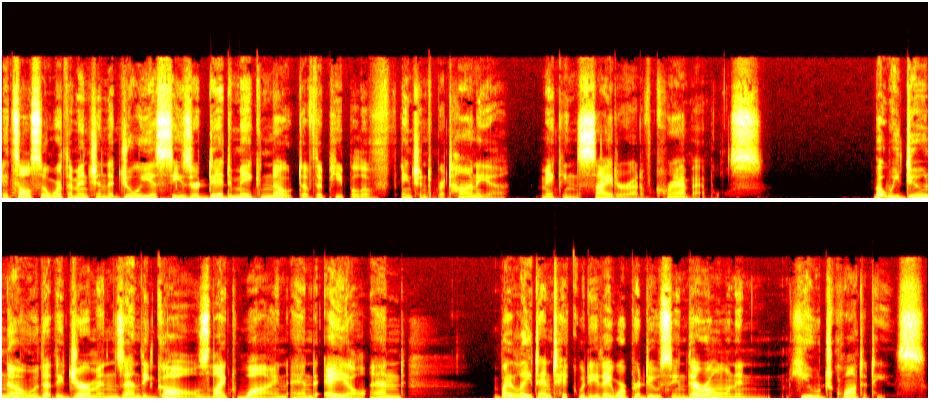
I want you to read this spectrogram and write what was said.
It's also worth a mention that Julius Caesar did make note of the people of ancient Britannia making cider out of crab apples. But we do know that the Germans and the Gauls liked wine and ale, and by late antiquity they were producing their own in huge quantities.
